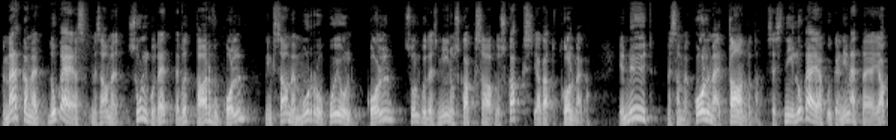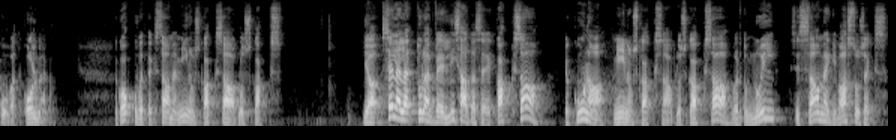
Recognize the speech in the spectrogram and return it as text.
me märkame, et lugejas me saame sulgude ette võtta arvu kolm ning saame murru kujul kolm sulgudes miinus kaks A pluss kaks jagatud kolmega. ja nüüd me saame kolmed taandada, sest nii lugeja kui ka nimetaja jaguvad kolmega. kokkuvõtteks saame miinus kaks A pluss kaks. ja sellele tuleb veel lisada see kaks A ja kuna miinus kaks A pluss kaks A võrdub null, siis saamegi vastuseks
